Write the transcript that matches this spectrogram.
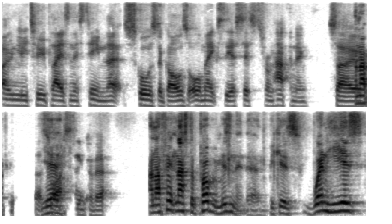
only two players in this team that scores the goals or makes the assists from happening? So I, that's yeah. what I think of it. And I think that's the problem, isn't it? Then because when he is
